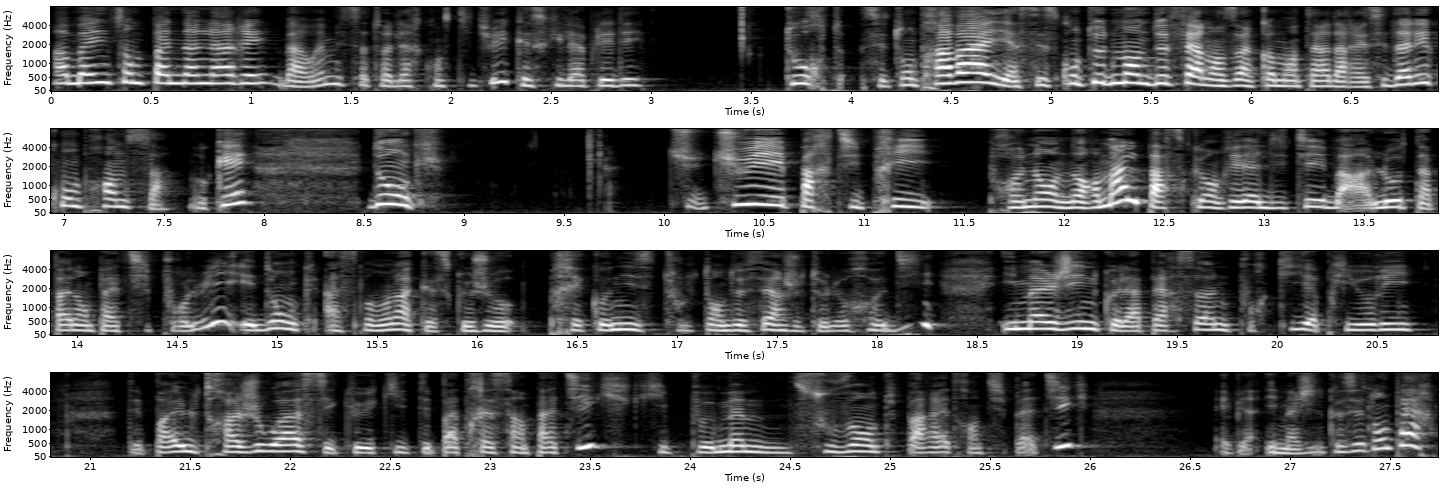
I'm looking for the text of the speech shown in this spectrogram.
Ah bah ils ne sont pas dans l'arrêt. Bah ouais, mais ça doit les reconstituer. Qu'est-ce qu'il a plaidé? Tourte, c'est ton travail, c'est ce qu'on te demande de faire dans un commentaire d'arrêt, c'est d'aller comprendre ça, ok? Donc, tu, tu es parti pris prenant normal parce qu'en réalité, bah, l'autre n'a pas d'empathie pour lui. Et donc, à ce moment-là, qu'est-ce que je préconise tout le temps de faire? Je te le redis. Imagine que la personne pour qui, a priori, t'es pas ultra joie, c'est que qui t'es pas très sympathique, qui peut même souvent te paraître antipathique, eh bien, imagine que c'est ton père.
